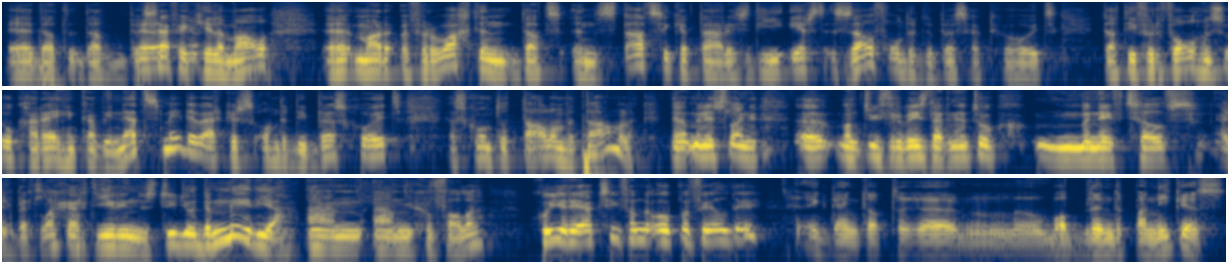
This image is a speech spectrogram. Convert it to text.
Uh, dat, dat besef ik ja. helemaal. Uh, maar verwachten dat een staatssecretaris die eerst zelf onder de bus hebt gegooid, dat die vervolgens ook haar eigen kabinetsmedewerkers onder die bus gooit, dat is gewoon totaal onbetamelijk. Ja, meneer Slange, uh, want u u verwees daarnet ook, men heeft zelfs, Egbert Lachart hier in de studio, de media aan, aangevallen. Goede reactie van de Open VLD? Ik denk dat er uh, wat blinde paniek is.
